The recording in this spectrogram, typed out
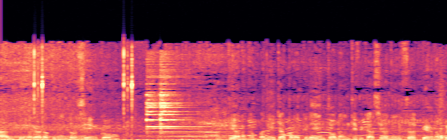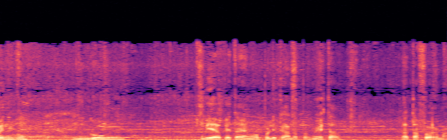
Canal Pinolero 505. Activen la campanita para que le den todas las notificaciones y se pierdan pues ningún ningún video que estaremos publicando por esta plataforma.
